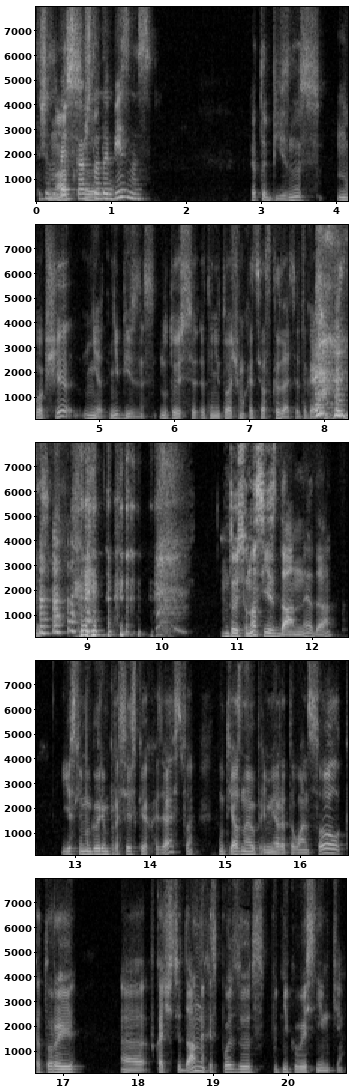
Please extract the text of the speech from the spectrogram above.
ты сейчас У опять нас, скажешь, что э, это бизнес? Это бизнес. Ну, вообще, нет, не бизнес. Ну, то есть это не то, о чем хотел сказать. Это, конечно, бизнес. Ну, то есть у нас есть данные, да. Если мы говорим про сельское хозяйство, вот я знаю пример, это OneSoil, который э, в качестве данных использует спутниковые снимки.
